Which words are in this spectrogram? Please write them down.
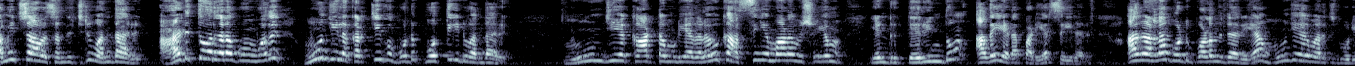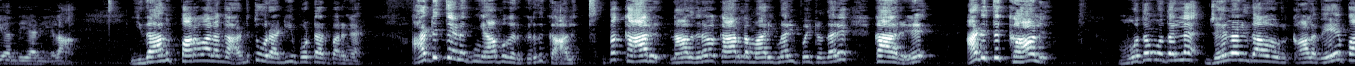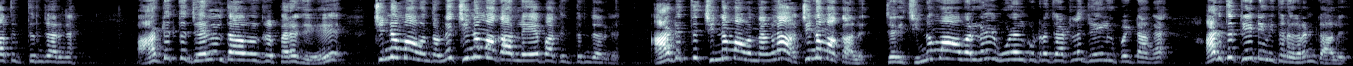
அமித்ஷாவை சந்திச்சுட்டு வந்தார். அடுத்து ஒரு தடவை போகும்போது மூஞ்சியில் கர்ச்சீப்பை போட்டு பொத்திக்கிட்டு வந்தார். மூஞ்சியை காட்ட முடியாத அளவுக்கு அசிங்கமான விஷயம் என்று தெரிந்தும் அதை எடப்பாடியார் செய்கிறாரு அதனால தான் போட்டு பொழந்துட்டாருயா மூஞ்சியை மறைச்சிக்கக்கூடிய அந்த யானையெல்லாம். இதாவது பரவாயில்லங்க. அடுத்து ஒரு அடியை போட்டார் பாருங்க. அடுத்து எனக்கு ஞாபகம் இருக்கிறது காலு. இப்போ காரு. நாலு தடவை காரில் மாறி மாறி போயிட்டு வந்தாரு. காரு. அடுத்து காலு. முத முதல்ல ஜெயலலிதா அவர்கள் காலவே பார்த்துட்டு தெரிஞ்சாருங்க. அடுத்து ஜெயலலிதாவுக்கு பிறகு சின்னம்மா வந்தோடனே சின்னம்மா காலிலேயே பார்த்துட்டு தெரிஞ்சாருங்க அடுத்து சின்னம்மா வந்தாங்களா? சின்னம்மா காலு. சரி சின்னம்மா அவர்கள் ஊழல் குற்றச்சாட்டில் ஜெயிலுக்கு போயிட்டாங்க. அடுத்து டிடி தினகரன் காலு.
